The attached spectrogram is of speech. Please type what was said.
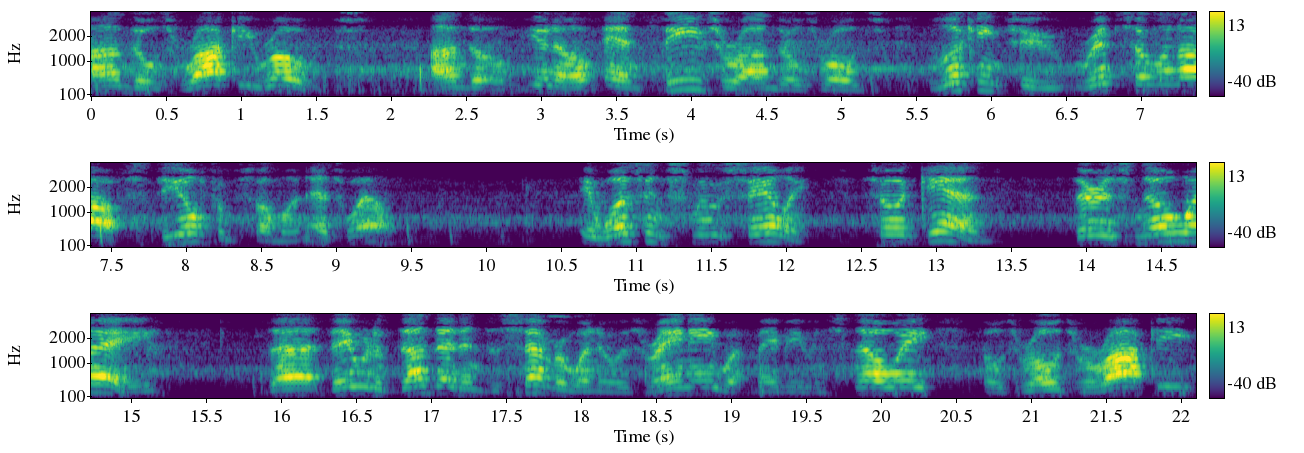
on those rocky roads on the you know and thieves were on those roads looking to rip someone off steal from someone as well. It wasn't smooth sailing. So again there is no way that they would have done that in december when it was rainy what maybe even snowy. Those roads were rocky.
